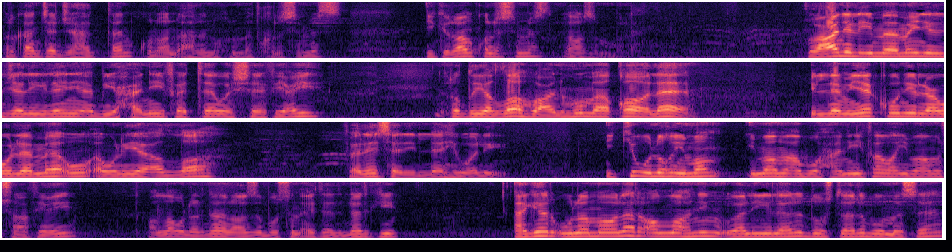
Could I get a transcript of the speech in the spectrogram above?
bir qancha jihatdan qur'on ahlini hurmat qilishimiz ikrom qilishimiz lozim bo'ladi وعن الإمامين الجليلين أبي حنيفة والشافعي radıyallahu anhuma kâle İllem yekunil ulemâ'u evliya Allah feleyse lillahi veli. İki uluğ imam, İmam Ebu Hanife ve İmam Şafii Allah onlardan razı olsun etediler ki eğer ulemalar Allah'ın velileri dostları bulmasa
